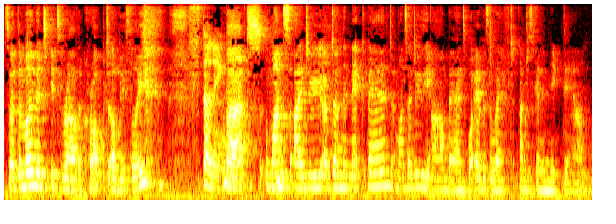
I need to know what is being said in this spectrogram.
So at the moment it's rather cropped, obviously, Stunning. but once I do, I've done the neckband and once I do the armbands, whatever's left, I'm just gonna knit down.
